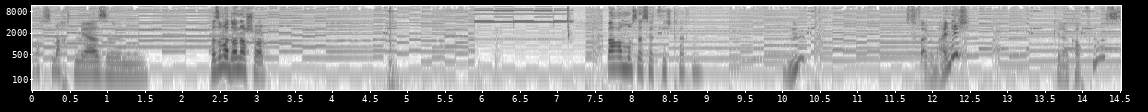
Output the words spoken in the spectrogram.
Was macht mehr Sinn? Versuchen wir Donnerschock. Warum muss das jetzt nicht treffen? Hm? Ist das allgemein nicht? Dann Kopfnuss.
